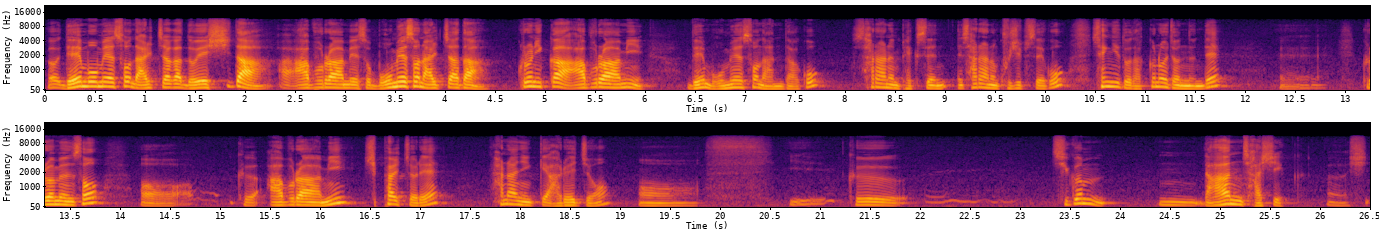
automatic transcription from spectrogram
어, 내 몸에서 날짜가 너의 씨다. 아, 아브라함에서 몸에서 날짜다. 그러니까 아브라함이 내 몸에서 난다고? 사라는 백세 사라는 90세고 생리도 다 끊어졌는데 에, 그러면서 어, 그 아브라함이 18절에 하나님께 아뢰죠. 그 지금 음, 낳은 자식 어, 시,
